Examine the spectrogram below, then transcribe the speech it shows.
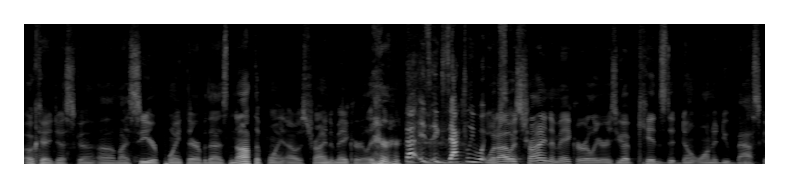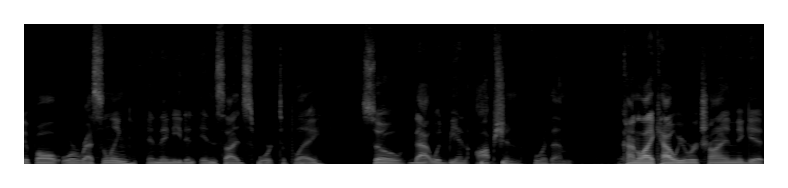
Okay, Jessica, um, I see your point there, but that is not the point I was trying to make earlier. That is exactly what, what I said. was trying to make earlier is you have kids that don't want to do basketball or wrestling and they need an inside sport to play. So that would be an option for them. Kind of like how we were trying to get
